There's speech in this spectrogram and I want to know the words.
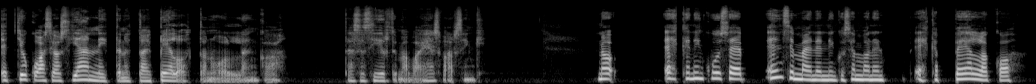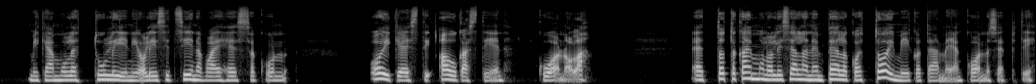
että joku asia olisi jännittänyt tai pelottanut ollenkaan? Tässä siirtymävaiheessa varsinkin. No ehkä niin kuin se ensimmäinen niin kuin semmoinen ehkä pelko, mikä mulle tuli, niin oli sitten siinä vaiheessa, kun oikeasti aukastiin kuonola – että totta kai mulla oli sellainen pelko, että toimiiko tämä meidän konsepti.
